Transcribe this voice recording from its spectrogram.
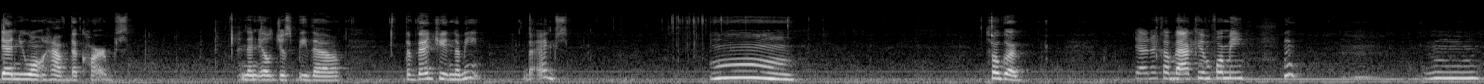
then you won't have the carbs. And then it'll just be the the veggie and the meat, the eggs. Mmm. So good. Danica vacuum for me. Mmm.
